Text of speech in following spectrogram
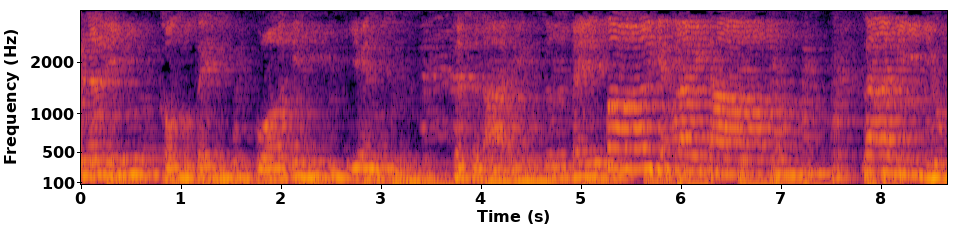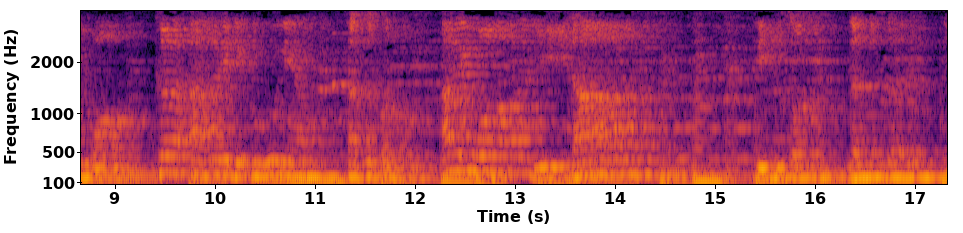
为了凌空飞过的燕子，可是来自北方的海岛。那里有我可爱的姑娘，她是否爱我依然？你说人生就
